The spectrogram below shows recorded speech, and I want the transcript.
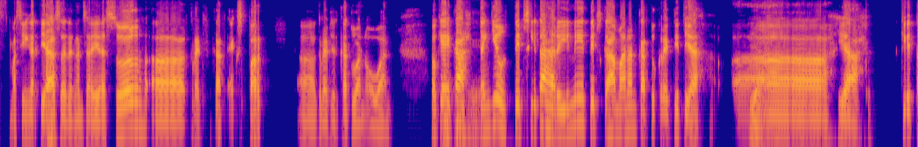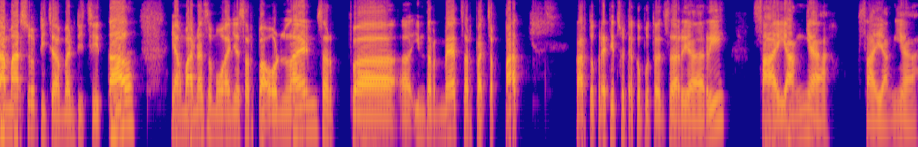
masih ingat ya saya dengan saya Sul, uh, credit card expert, uh, credit card 101. Oke okay, Kak, thank you. Tips kita hari ini tips keamanan kartu kredit ya. Uh, ya. ya, kita masuk di zaman digital yang mana semuanya serba online, serba uh, internet, serba cepat. Kartu kredit sudah kebutuhan sehari-hari. Sayangnya, sayangnya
